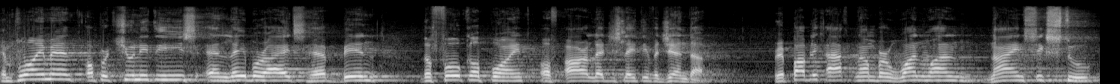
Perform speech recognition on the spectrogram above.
Employment opportunities and labor rights have been the focal point of our legislative agenda. Republic Act number 11962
